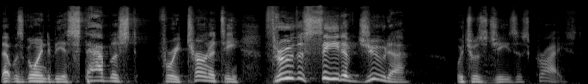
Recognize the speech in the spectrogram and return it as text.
that was going to be established for eternity through the seed of Judah, which was Jesus Christ.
